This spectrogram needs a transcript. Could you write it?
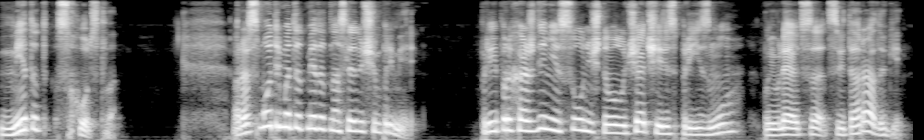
Метод сходства. Рассмотрим этот метод на следующем примере. При прохождении солнечного луча через призму появляются цвета радуги –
